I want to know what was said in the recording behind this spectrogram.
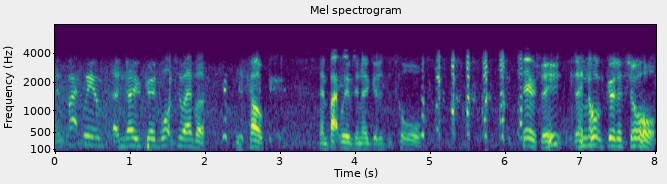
Them back wheels are no good whatsoever. Cole, them back wheels are no good at all. Seriously, they're not good at all.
